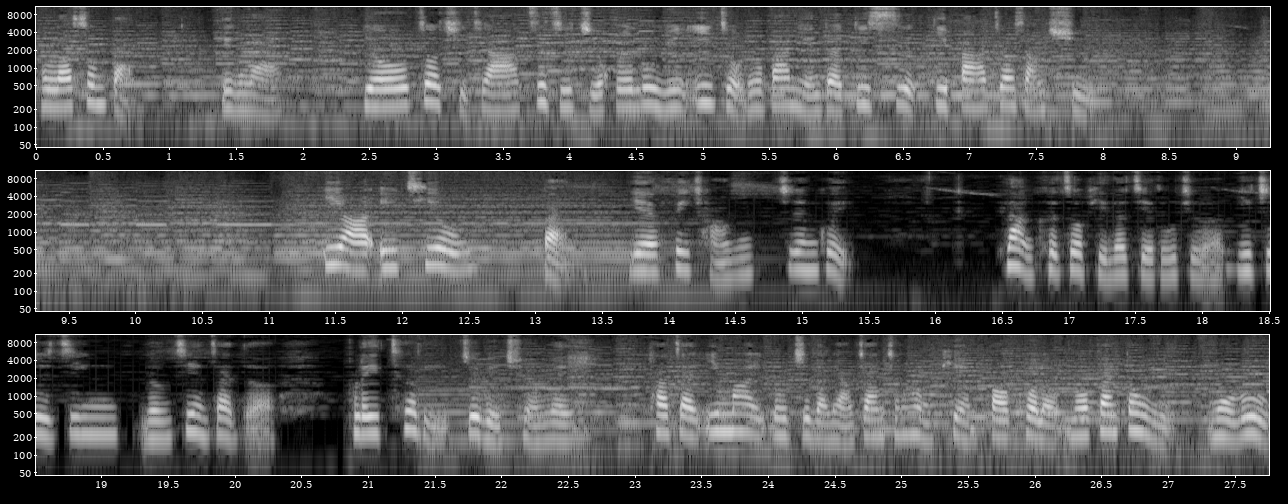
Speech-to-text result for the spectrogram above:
普拉松版。另外，由作曲家自己指挥录于1968年的第四、第八交响曲 （E.R.A.T.O.） 版也非常珍贵。普朗克作品的解读者以至今仍健在的普雷特里最为权威。他在 E.M.I 录制的两张唱片包括了《模范动物》《母鹿》《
